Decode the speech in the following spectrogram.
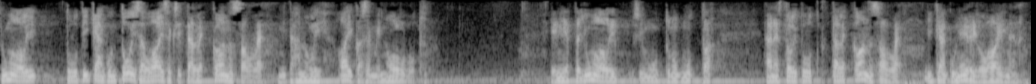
Jumala oli tullut ikään kuin toisenlaiseksi tälle kansalle, mitä hän oli aikaisemmin ollut. Ei niin, että Jumala olisi muuttunut, mutta hänestä oli tullut tälle kansalle ikään kuin erilainen –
